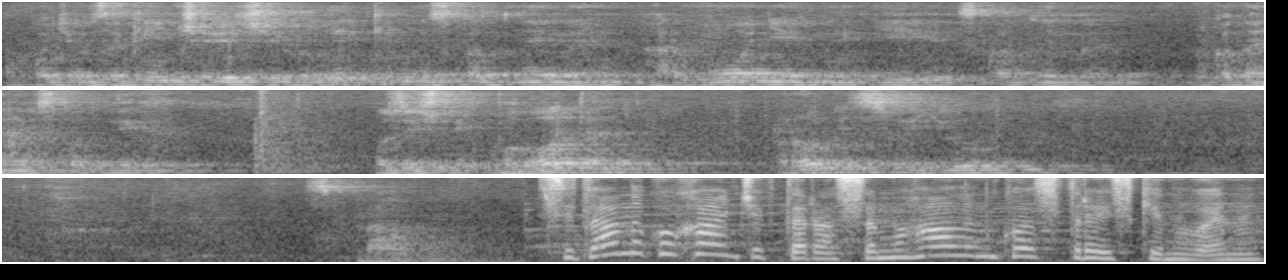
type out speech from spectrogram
а потім закінчуючи великими складними гармоніями і складними виконанням складних музичних полотен, робить свою справу. Світлана Коханчик, Тарас Самогаленко, Стрийські новини.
